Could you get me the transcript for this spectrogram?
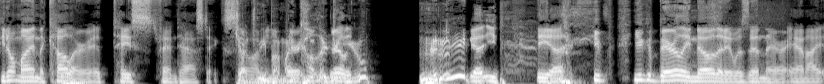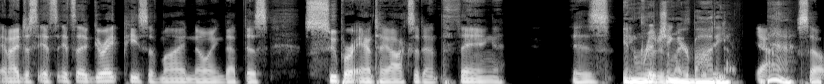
if you don't mind the color, it tastes fantastic. So Judge I me by my color, can do barely- you? You, the uh, you, you could barely know that it was in there, and I and I just it's it's a great peace of mind knowing that this super antioxidant thing is Enriching in your body. Yeah. Yeah. So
